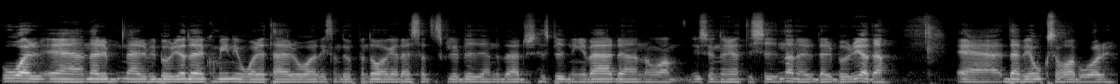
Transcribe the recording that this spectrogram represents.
År, eh, när, när vi började, kom in i året här och liksom det uppendagades att det skulle bli en världsspridning i världen och i synnerhet i Kina när, där det började. Eh, där vi också har vår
